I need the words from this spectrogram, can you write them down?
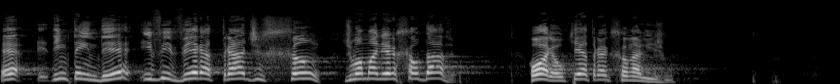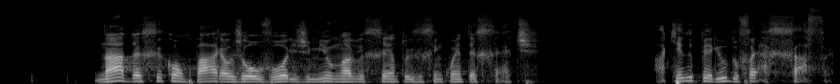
é entender e viver a tradição de uma maneira saudável. Ora, o que é tradicionalismo? Nada se compara aos louvores de 1957. Aquele período foi a safra.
